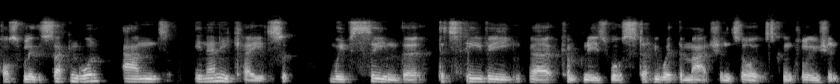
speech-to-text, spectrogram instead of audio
possibly the second one. And in any case, we've seen that the TV uh, companies will stay with the match until its conclusion.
